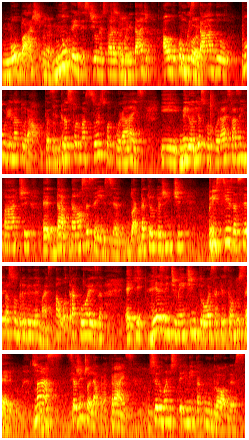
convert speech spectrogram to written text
Bobagem. É, Nunca existiu na história da Sim. humanidade algo como Concordo. estado puro e natural. Então, assim, Verdade. transformações corporais e melhorias corporais fazem parte é, da, da nossa essência, do- daquilo que a gente precisa ser para sobreviver mais. A outra coisa é que recentemente entrou essa questão do cérebro. Sim. Mas, se a gente olhar para trás, o ser humano experimenta com drogas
